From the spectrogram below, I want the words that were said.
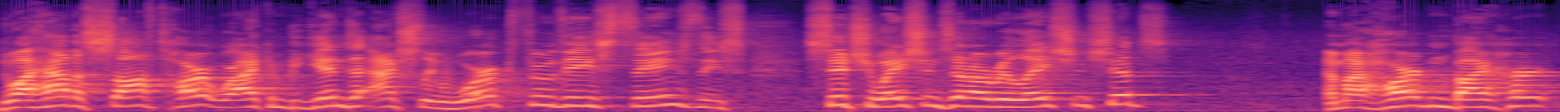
Do I have a soft heart where I can begin to actually work through these things, these situations in our relationships? Am I hardened by hurt?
